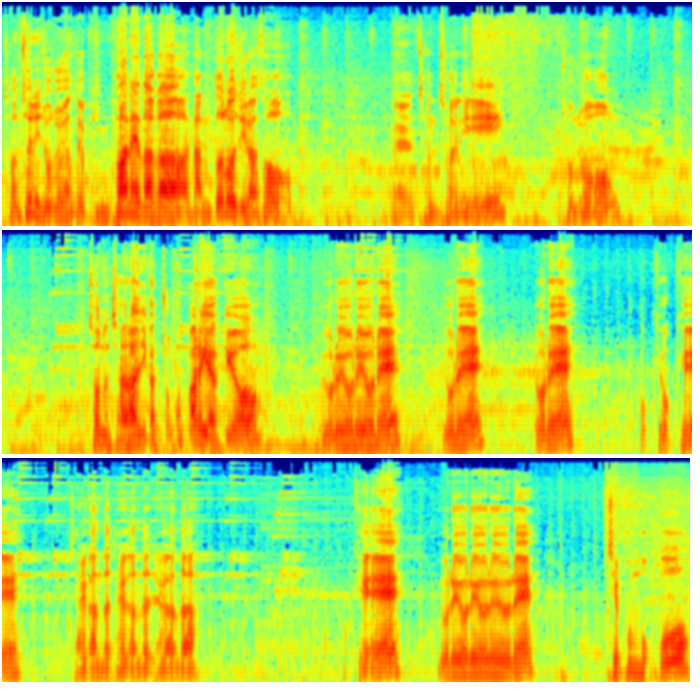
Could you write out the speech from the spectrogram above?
천천히 조종하세요. 빙판에다가 낭떠러지라서 네, 천천히. 조종. 저는 잘하니까 조금 빠르게 할게요. 요래 요래 요래. 요래 요래. 오케이 오케이. 잘 간다 잘 간다 잘 간다. 오케이. 요래 요래 요래 요래. 제품 먹고.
